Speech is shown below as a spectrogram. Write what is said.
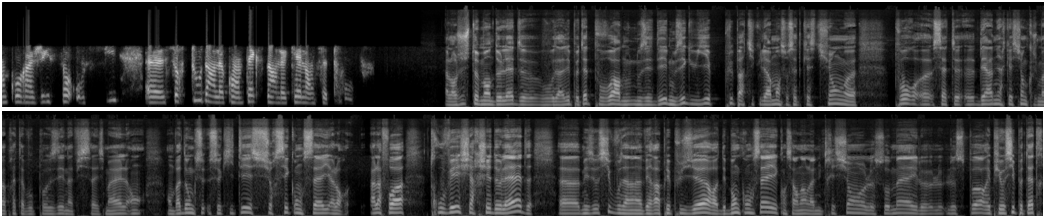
encourager ça aussi, euh, surtout dans le contexte dans lequel on se trouve. Alors justement, de l'aide, vous allez peut-être pouvoir nous, aider, nous aiguiller plus particulièrement sur cette question. Euh, pour euh, cette euh, dernière question que je m'apprête à vous poser, Nafissa Ismaël, on, va donc se, quitter sur ces conseils. Alors, à la fois trouver, chercher de l'aide, mais aussi vous en avez rappelé plusieurs, des bons conseils concernant la nutrition, le sommeil, le, sport, et puis aussi peut-être,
